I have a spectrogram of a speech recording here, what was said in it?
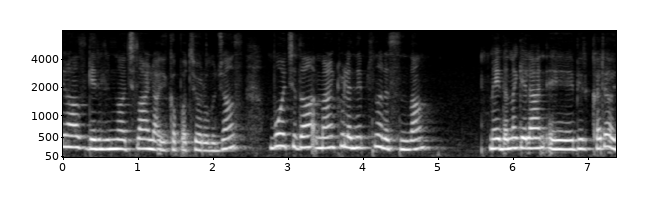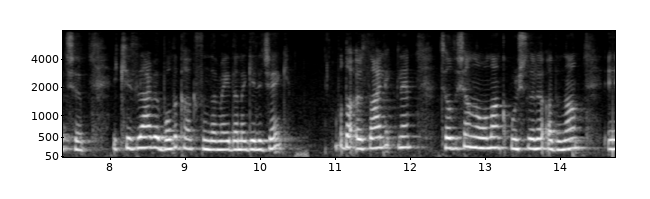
biraz gerilimli açılarla ayı kapatıyor olacağız. Bu açıda Merkür ile Neptün arasından meydana gelen e, bir kare açı ikizler ve balık aksında meydana gelecek. Bu da özellikle çalışan oğlak burçları adına e,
